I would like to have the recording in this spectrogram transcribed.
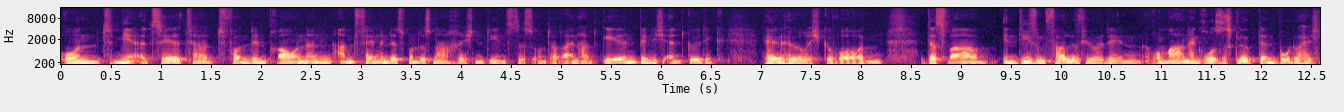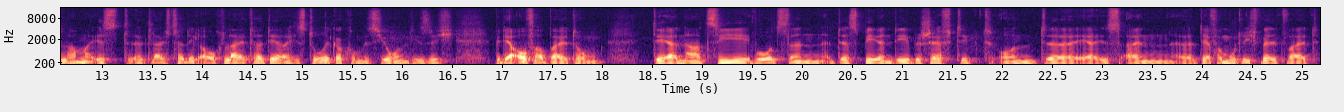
und mir erzählt hat von den braunen Anfängen des Bundesnachrichtendienstes unter Reinhard Gehlen, bin ich endgültig hellhörig geworden. Das war in diesem Falle für den Roman ein großes Glück, denn Bodo Hechelhammer ist äh, gleichzeitig auch Leiter der Historikerkommission, die sich mit der Aufarbeitung der Nazi-Wurzeln des BND beschäftigt und äh, er ist ein, äh, der vermutlich weltweit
